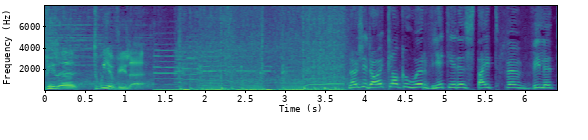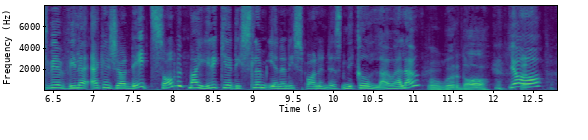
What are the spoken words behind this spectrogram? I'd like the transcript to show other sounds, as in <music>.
Wiele, twee wiele. Nou as jy daai klanke hoor, weet jy dis tyd vir wiele twee wiele. Ek is Janet, saam met my hierdie keer die slim een in die span en dis Nicole Lou. Hallo. Oh, hoor daar. Ja.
